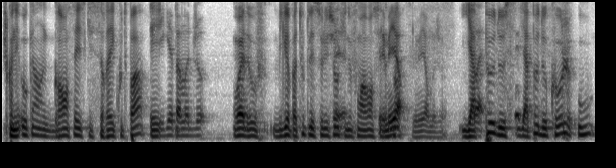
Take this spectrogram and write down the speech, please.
Je connais aucun grand sales qui se réécoute pas. Et Big up à Mojo. ouais, de ouf. Big up à toutes les solutions qui nous font avancer. C'est le meilleur, c'est le meilleur, vois. Il y a Ouais. peu de, il y a peu de calls où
